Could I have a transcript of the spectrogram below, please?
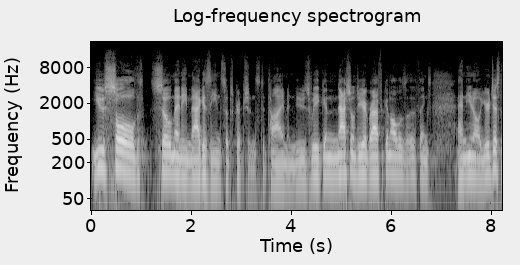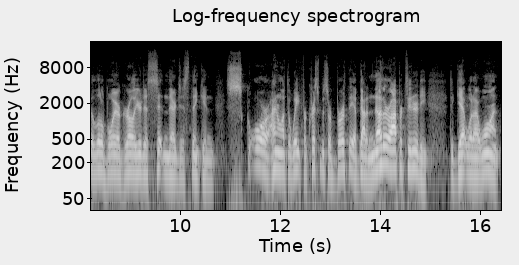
you sold so many magazine subscriptions to Time and Newsweek and National Geographic and all those other things. and you know, you're just a little boy or girl, you're just sitting there just thinking, score, I don't have to wait for Christmas or birthday. I've got another opportunity to get what I want.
